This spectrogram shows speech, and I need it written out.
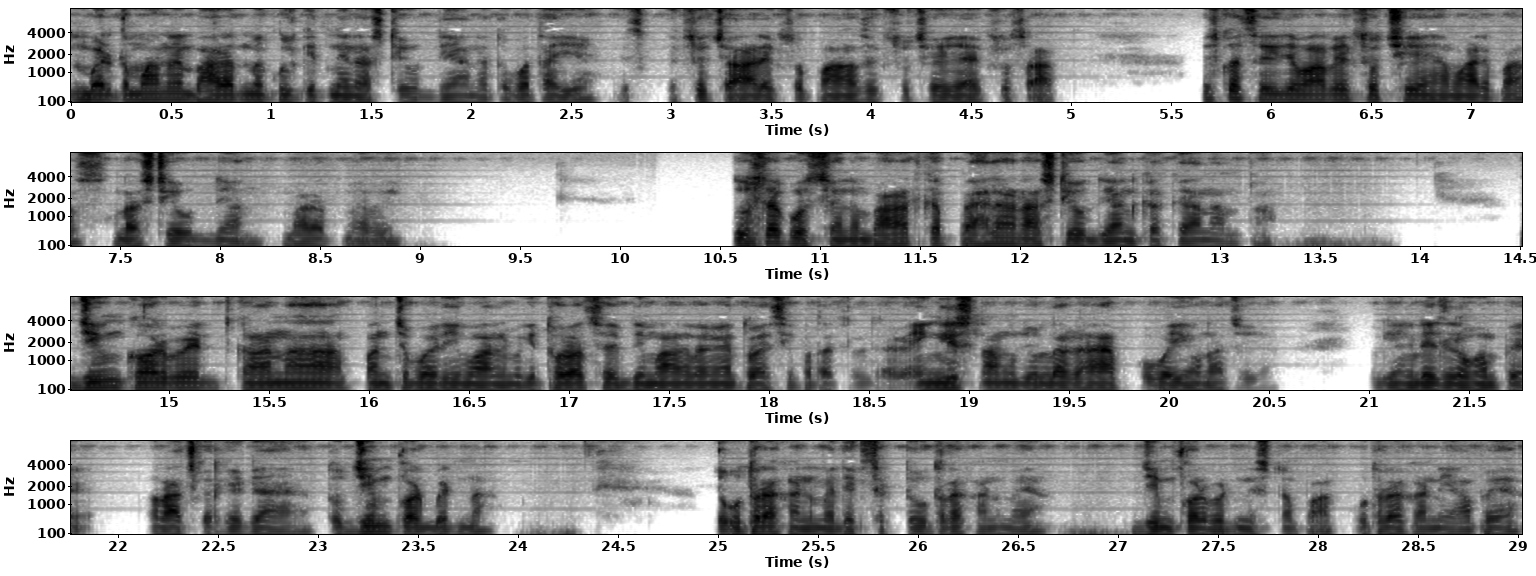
वर्तमान में भारत में कुल कितने राष्ट्रीय उद्यान है? तो बताइए एक सौ चार, एक सौ पाँच, एक सौ छः या एक सौ सात? इसका सही जवाब एक सौ छः है हमारे पास राष्ट्रीय उद्यान भारत में अभी। दूसरा क्वेश्चन है, भारत का पहला राष्ट्रीय उद्यान का क्या नाम था? जिम कॉर्बेट, कान्हा पंचबड़ी वाल्मीकि। थोड़ा सा दिमाग लगाए तो ऐसे ही पता चल जाएगा। इंग्लिश नाम जो लगा है आपको वही होना चाहिए, क्योंकि अंग्रेज़ लोग हम पे राज करके गए हैं। तो जिम कॉर्बेट ना तो उत्तराखंड में, देख सकते हो उत्तराखंड में Jim Corbett national park, Uttarakhand यहाँ पे है।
